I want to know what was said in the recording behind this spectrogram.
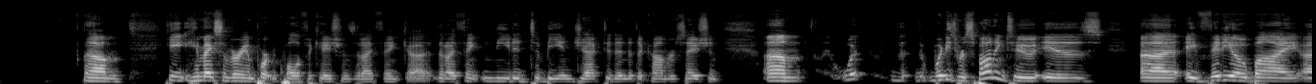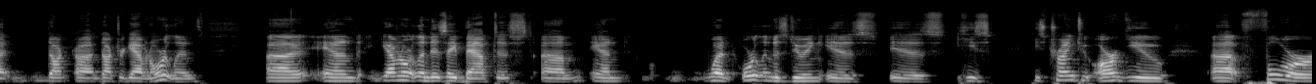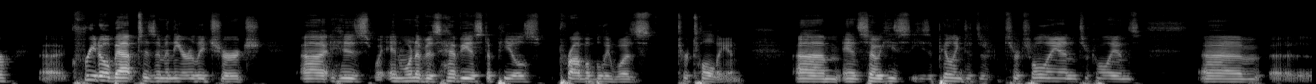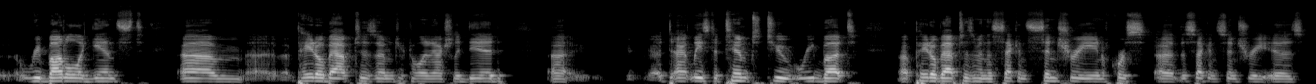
Um, he he makes some very important qualifications that I think uh, that I think needed to be injected into the conversation. Um, what th- what he's responding to is uh, a video by uh, doc, uh, Dr. Gavin Ortlund, uh, and Gavin Ortlund is a Baptist, um, and what Ortlund is doing is is he's he's trying to argue uh, for credo baptism in the early church uh, his and one of his heaviest appeals probably was Tertullian, um, and so he's he's appealing to Tertullian. Tertullian's uh, uh, rebuttal against um, uh, paedobaptism. Tertullian actually did uh, at least attempt to rebut uh, paedobaptism in the second century, and of course, uh, the second century is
